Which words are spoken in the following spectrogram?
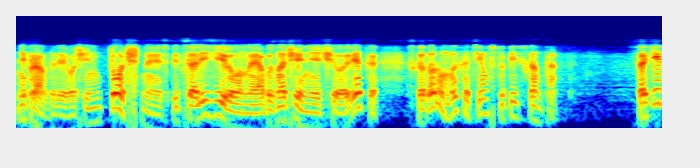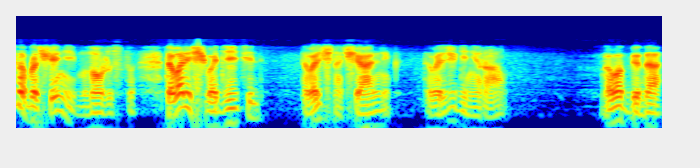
Не правда ли, очень точное, специализированное обозначение человека, с которым мы хотим вступить в контакт. Таких обращений множество. Товарищ водитель, товарищ начальник, товарищ генерал. Но вот беда.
